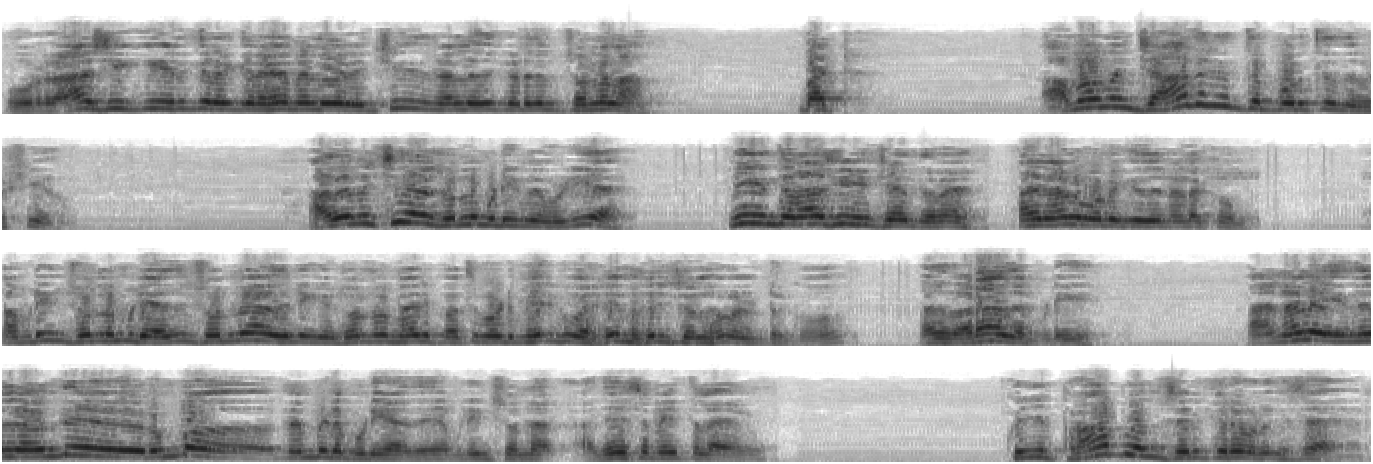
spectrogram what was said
ஒரு ராசிக்கு இருக்கிற கிரக நிலையை வச்சு இது நல்லது கெடுதல் சொல்லலாம். பட் அவன் ஜாதகத்தை பொறுத்தது விஷயம். அதை வச்சு நான் சொல்ல முடியுமே ஒழிய நீ இந்த ராசியை சேர்ந்தவன் அதனால உனக்கு இது நடக்கும். அப்படின்னு சொல்ல முடியாது. சொன்னா அது நீங்க சொல்ற மாதிரி பத்து கோடி பேருக்கு ஒரே மாதிரி சொல்ல வேண்டியிருக்கும் அது வராது அப்படி. அதனால இதுல வந்து ரொம்ப நம்பிட முடியாது அப்படின்னு சொன்னார். அதே சமயத்துல கொஞ்சம் ப்ராப்ளம்ஸ் இருக்கிறவனுக்கு சார்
